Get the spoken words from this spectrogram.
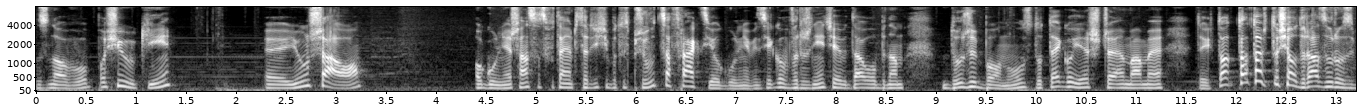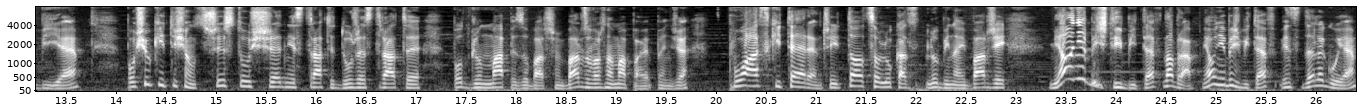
Znowu. Posiłki. Eee, Yun Shao. Ogólnie szansa schwytania 40, bo to jest przywódca frakcji ogólnie, więc jego wyrżnięcie dałoby nam duży bonus. Do tego jeszcze mamy tych. To, to, to, to się od razu rozbije. Posiłki 1300, średnie straty, duże straty. Podgląd mapy zobaczmy. Bardzo ważna mapa będzie. płaski teren, czyli to, co Lukas lubi najbardziej. Miało nie być tych bitew, dobra, miało nie być bitew, więc deleguję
